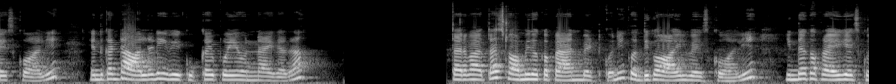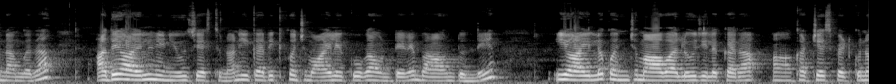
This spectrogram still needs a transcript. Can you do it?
చేసుకోవాలి. ఎందుకంటే ఆల్రెడీ ఇవి కుక్ అయిపోయి ఉన్నాయి కదా. తర్వాత స్టవ్ మీద ఒక ప్యాన్ పెట్టుకొని కొద్దిగా ఆయిల్ వేసుకోవాలి. ఇందాక ఫ్రై చేసుకున్నాం కదా అదే ఆయిల్ నేను యూజ్ చేస్తున్నాను. ఈ కర్రీకి కొంచెం ఆయిల్ ఎక్కువగా ఉంటేనే బాగుంటుంది. ఈ ఆయిల్లో కొంచెం ఆవాలు జీలకర్ర కట్ చేసి పెట్టుకున్న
